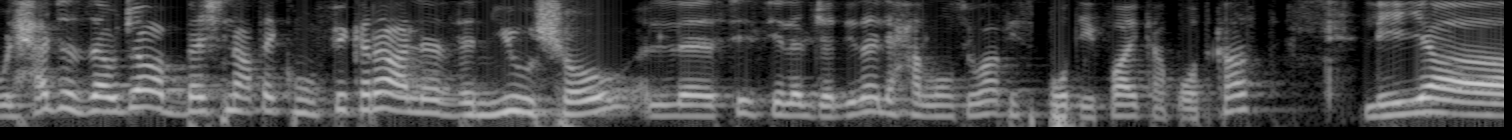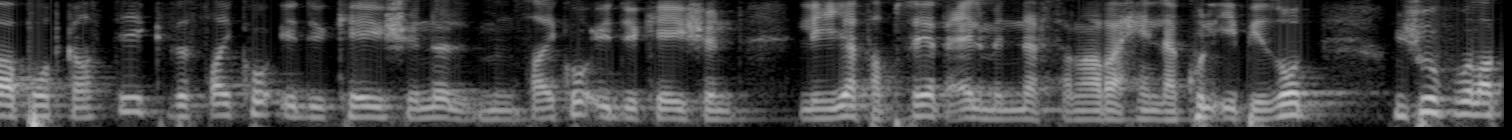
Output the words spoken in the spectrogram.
والحاجة الزوجة باش نعطيكم فكرة على the new show السلسلة الجديدة اللي حنلونسيوها في سبوتيفاي كبودكاست اللي هي بودكاستيك the psychoeducational من psychoeducation اللي هي تبسيط علم النفس. أنا رايحين لكل épisode نشوفوا لا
